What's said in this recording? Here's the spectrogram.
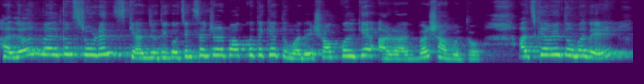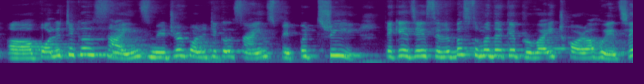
Hello welcome students Gyanjyoti coaching সেন্টারের পক্ষ থেকে তোমাদের সকলকে আরও একবার স্বাগত। আজকে আমি তোমাদের political science major political science paper three থেকে যে সিলেবাস তোমাদেরকে প্রোভাইড করা হয়েছে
